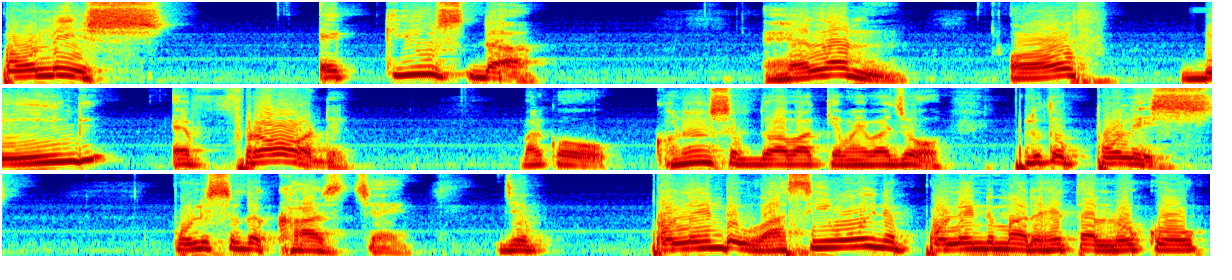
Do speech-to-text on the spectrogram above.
Polish accused Helen of being a fraud. બાળકો ઘણા શબ્દો આ વાક્યમાં આવ્યા. જો, પેલું તો પોલીસ. પોલીસ શબ્દ ખાસ છે. જે પોલેન્ડ વાસીઓ હોય ને પોલેન્ડમાં રહેતા લોકો,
